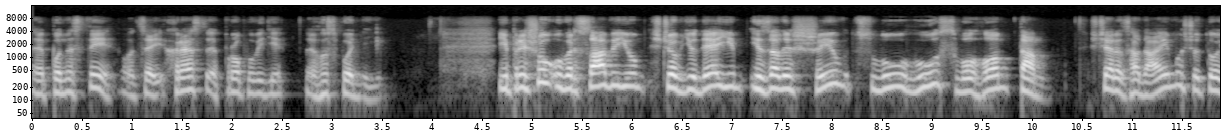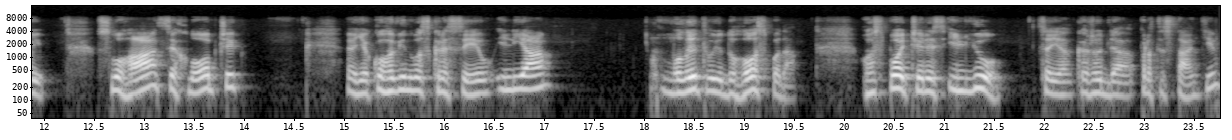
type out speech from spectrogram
е, понести оцей хрест проповіді Господньої. І прийшов у Версавію, що в Юдеї, і залишив слугу свого там. Ще раз згадаємо, що той слуга це хлопчик, е, якого він воскресив Ілля молитвою до Господа. Господь через Ілью, це я кажу для протестантів,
